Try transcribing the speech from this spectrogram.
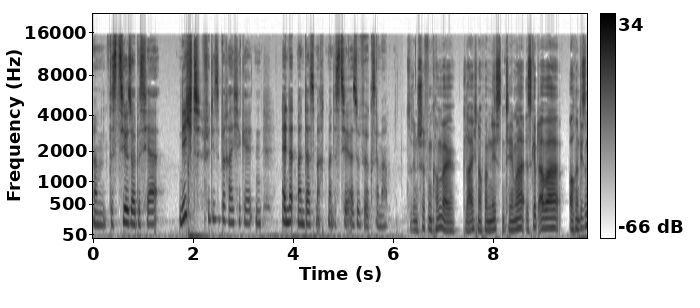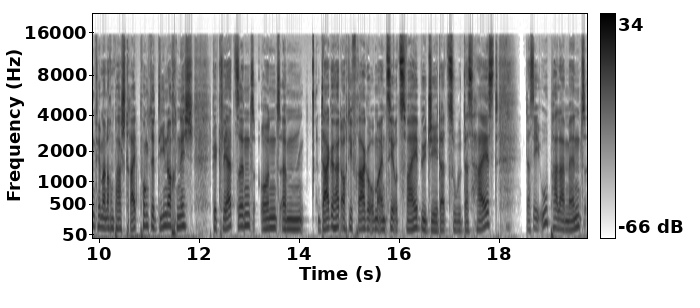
Ähm, das Ziel soll bisher nicht für diese Bereiche gelten. Ändert man das, macht man das Ziel also wirksamer. Zu den Schiffen kommen wir gleich noch beim nächsten Thema. Es gibt aber auch in diesem Thema noch ein paar Streitpunkte, die noch nicht geklärt sind. Und ähm, da gehört auch die Frage um ein CO2-Budget dazu. Das heißt, das EU-Parlament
